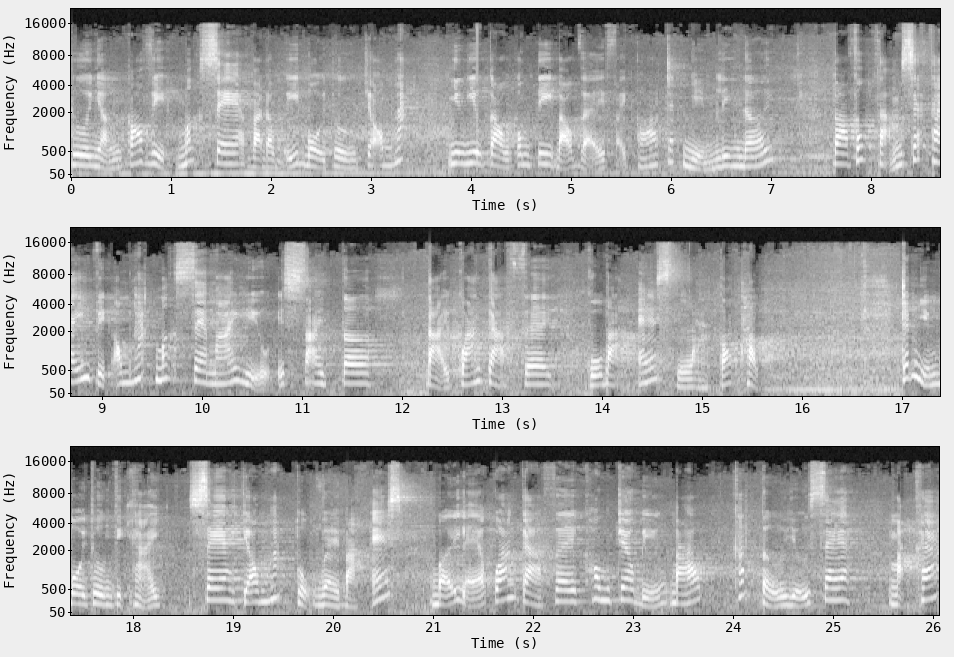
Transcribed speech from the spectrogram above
thừa nhận có việc mất xe và đồng ý bồi thường cho ông H nhưng yêu cầu công ty bảo vệ phải có trách nhiệm liên đới. Tòa phúc thẩm xét thấy việc ông H mất xe máy hiệu Exciter tại quán cà phê của bà S là có thật. Trách nhiệm bồi thường thiệt hại xe cho ông H thuộc về bà S bởi lẽ quán cà phê không treo biển báo khách tự giữ xe mặt khác,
